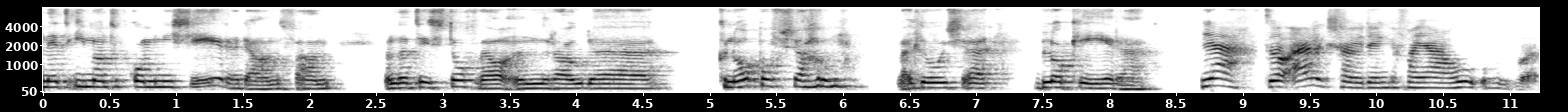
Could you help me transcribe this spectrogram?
met iemand te communiceren dan. Van, want dat is toch wel een rode knop of zo waardoor ze blokkeren. Ja, terwijl eigenlijk zou je denken van ja, hoe, hoe,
